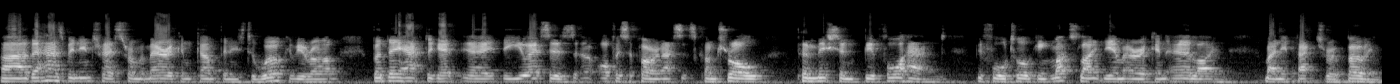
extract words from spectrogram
Uh, there has been interest from American companies to work with Iran, but they have to get uh, the US's Office of Foreign Assets Control permission beforehand before talking, much like the American airline manufacturer Boeing.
